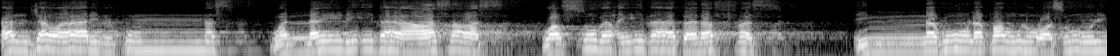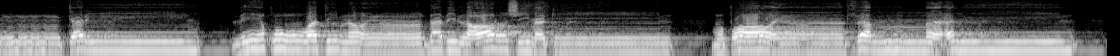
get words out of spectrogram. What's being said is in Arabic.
الْجَوَارِ الْكُنَّسِ وَاللَّيْلِ إِذَا عَسْعَسَ. وَالصُّبْحِ إِذَا تَنَفَّسَ إِنَّهُ لَقَوْلُ رَسُولٍ كَرِيمٍ. ذِي قُوَّةٍ عِندَ ذِي الْعَرْشِ مَكِينٍ. مُّطَاعٍ ثَمَّ أَمِينٍ.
